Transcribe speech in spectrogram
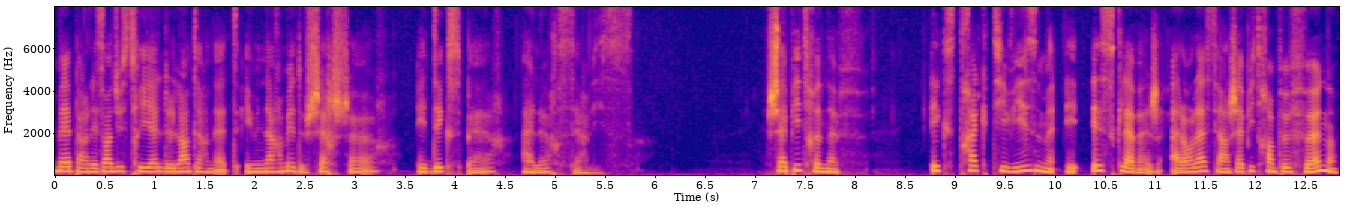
mais par les industriels de l'Internet et une armée de chercheurs et d'experts à leur service. Chapitre 9 Extractivisme et esclavage. Alors là, c'est un chapitre un peu fun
